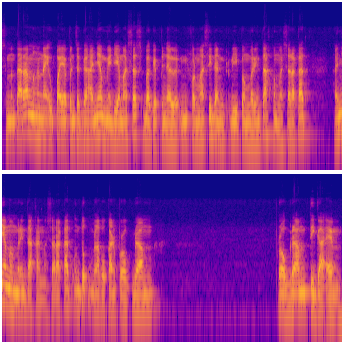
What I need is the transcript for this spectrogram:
Sementara mengenai upaya pencegahannya, media massa sebagai penyalur informasi dan dari pemerintah ke masyarakat hanya memerintahkan masyarakat untuk melakukan program program 3M,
